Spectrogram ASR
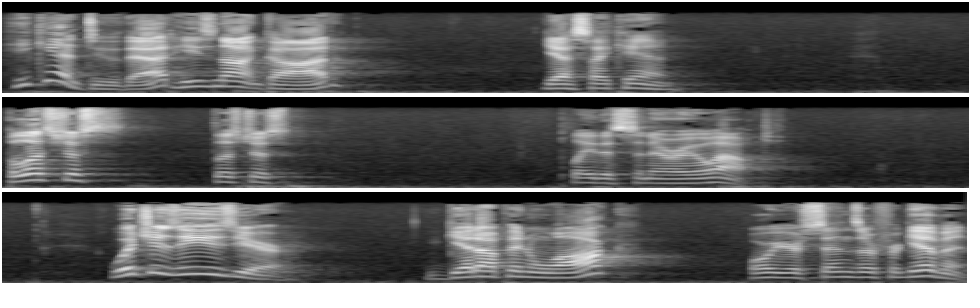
He can't do that. He's not God. Yes, I can. But let's just let's just play this scenario out. Which is easier? Get up and walk or your sins are forgiven?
